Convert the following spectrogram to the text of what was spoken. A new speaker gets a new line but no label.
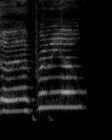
to a premio.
